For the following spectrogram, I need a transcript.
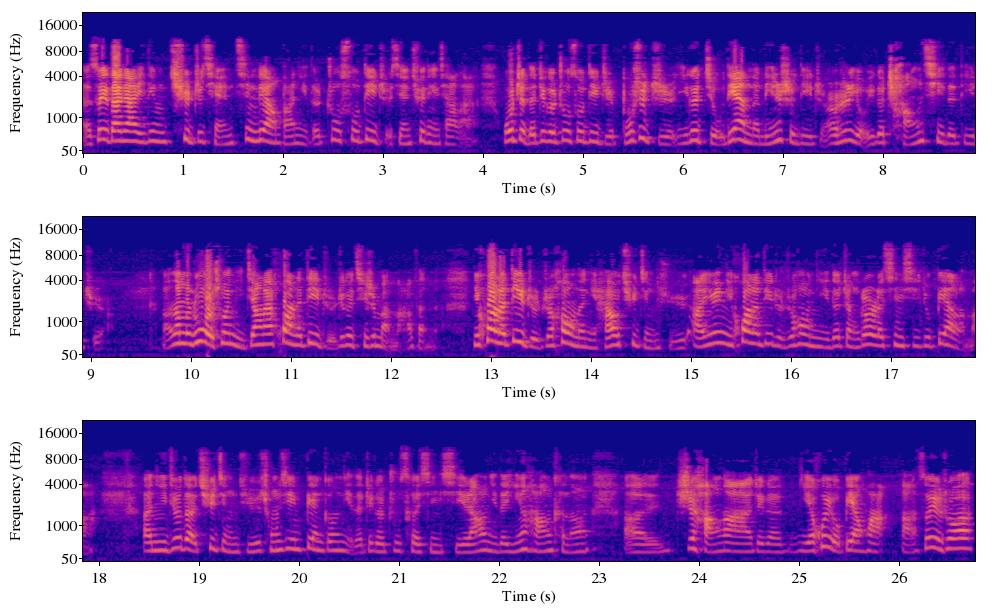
呃，所以大家一定去之前尽量把你的住宿地址先确定下来。我指的这个住宿地址不是指一个酒店的临时地址，而是有一个长期的地址。啊，那么如果说你将来换了地址，这个其实蛮麻烦的。你换了地址之后呢，你还要去警局啊，因为你换了地址之后，你的整个的信息就变了嘛。啊，你就得去警局重新变更你的这个注册信息，然后你的银行可能呃支行啊，这个也会有变化啊。所以说。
